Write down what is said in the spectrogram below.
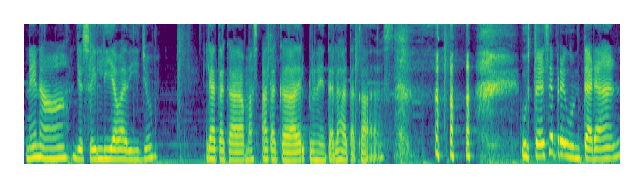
Nena, yo soy Lía Vadillo, la atacada más atacada del planeta las atacadas. Ustedes se preguntarán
